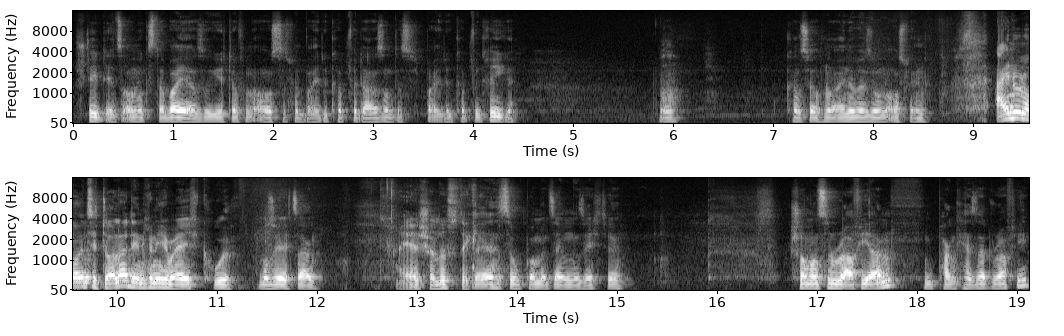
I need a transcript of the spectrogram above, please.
Steht jetzt auch nichts dabei, also gehe ich davon aus, dass wenn beide Köpfe da sind, dass ich beide Köpfe kriege. Ja. Kannst ja auch nur eine Version auswählen. 91 Dollar, den finde ich aber echt cool, muss ich echt sagen. Ja, ist schon lustig. Der ist super mit seinem Gesicht, ja. Schauen wir uns den Ruffy an, einen Punk Hazard Ruffy.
